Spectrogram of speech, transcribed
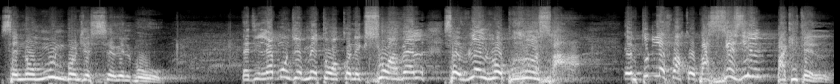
C'est nos moun bon Dieu serrer le beau. C'est-à-dire, les bon Dieu mettons en connexion avec elle, c'est vrai le prend ça. Et toutes les fois qu'on passe saisir, pas quitter.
